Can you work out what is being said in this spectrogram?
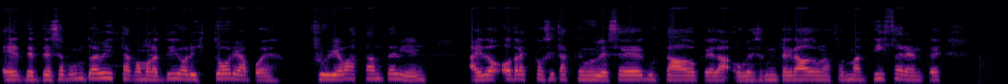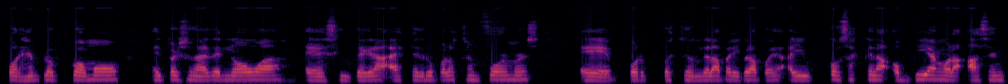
Eh, desde ese punto de vista, como les digo, la historia pues fluye bastante bien hay dos otras cositas que me hubiese gustado que la hubiesen integrado de una forma diferente. Por ejemplo, cómo el personaje de Noah eh, se integra a este grupo de los Transformers. Eh, por cuestión de la película, pues hay cosas que la obvian o la hacen,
